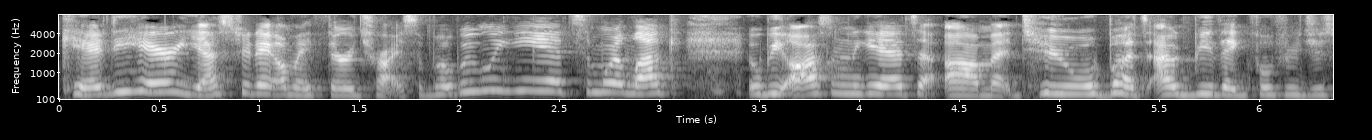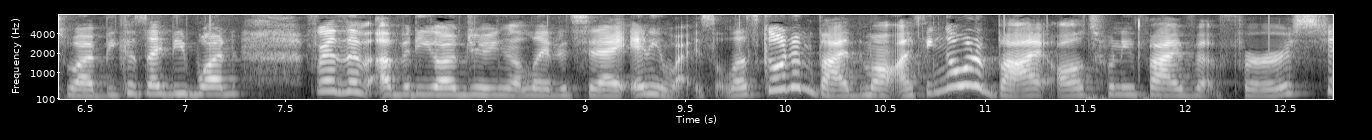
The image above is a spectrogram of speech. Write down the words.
candy hare yesterday on my third try. So I'm hoping we can get some more luck. It would be awesome to get um two, but I would be thankful for just one because I need one for the video I'm doing later today. Anyways, let's go and buy them all. I think I want to buy all 25 at first.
